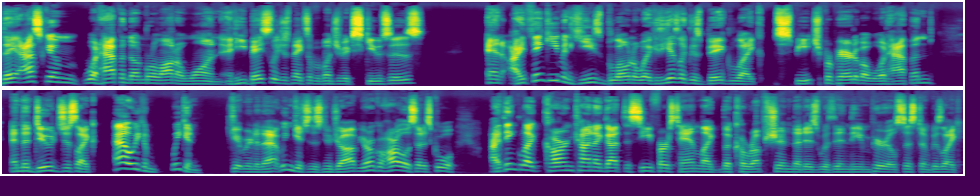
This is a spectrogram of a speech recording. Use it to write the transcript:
they ask him what happened on Morlana 1, and he basically just makes up a bunch of excuses. And I think even he's blown away because he has like this big like speech prepared about what happened. And the dude's just like, oh, we can we can get rid of that. We can get you this new job. Your Uncle Harlow said it's cool. I think like Karn kind of got to see firsthand like the corruption that is within the Imperial system because like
